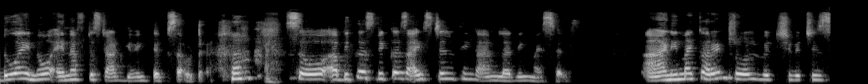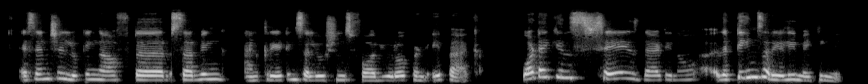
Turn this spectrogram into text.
do i know enough to start giving tips out so uh, because because i still think i'm learning myself and in my current role which which is essentially looking after serving and creating solutions for europe and apac what i can say is that you know the teams are really making me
